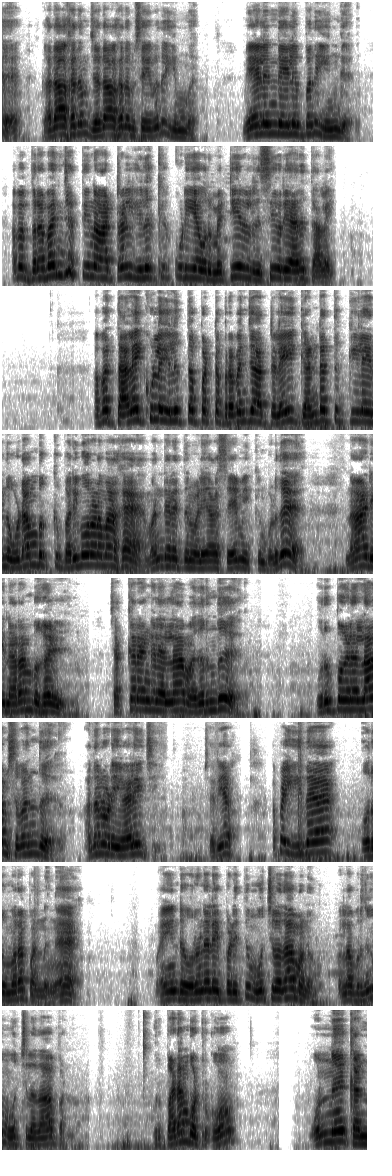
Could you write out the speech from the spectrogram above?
கதாகதம் ஜதாகதம் செய்வது இம்மு மேலிருந்து இழுப்பது இங்கு. அப்போ பிரபஞ்சத்தின் ஆற்றல் இழுக்கக்கூடிய ஒரு மெட்டீரியல் ரிசீவர் யாரு? தலை. அப்போ தலைக்குள்ளே இழுத்தப்பட்ட பிரபஞ்ச ஆற்றலை கண்டத்துக்கு கீழே இந்த உடம்புக்கு பரிபூரணமாக மந்திரத்தின் வழியாக சேமிக்கும் பொழுது நாடி நரம்புகள் சக்கரங்கள் எல்லாம் அதிர்ந்து உறுப்புகளெல்லாம் சிவந்து அதனுடைய வேலை செய்யும் சரியா? அப்போ இதை ஒரு முறை பண்ணுங்க. மைண்டை ஒருநிலைப்படுத்தி மூச்சில் தான் பண்ணணும். நல்லா புரிஞ்சுங்க மூச்சில் தான் பண்ணணும். ஒரு படம் போட்டிருக்கோம். ஒன்று கண்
